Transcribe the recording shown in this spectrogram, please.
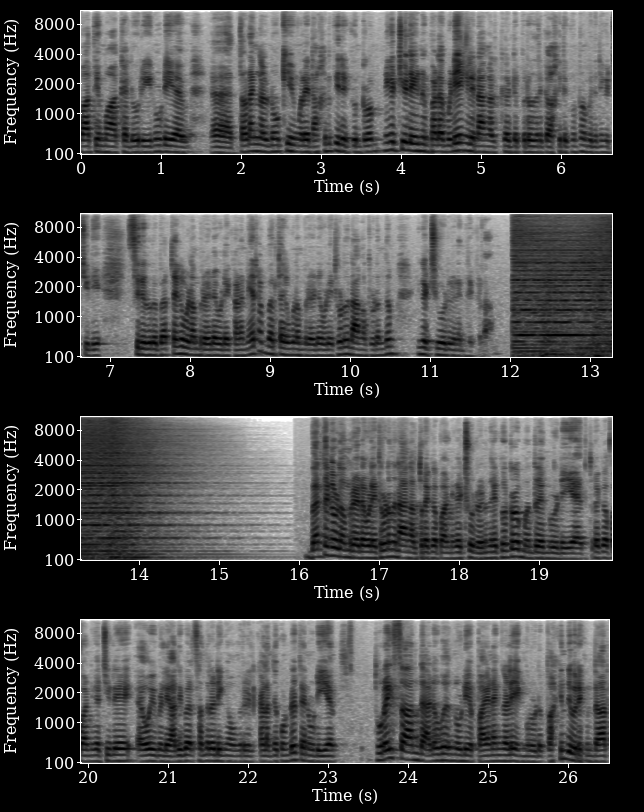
பாத்திமா கல்லூரியினுடைய தடங்கள் நோக்கி உங்களை நகர்த்தி இருக்கின்றோம் நிகழ்ச்சியில் இன்னும் பல விடயங்களை நாங்கள் கேட்டு பெறுவதற்காக இருக்கின்றோம். இந்த நிகழ்ச்சியிலே சிறிது ஒரு வர்த்தக விளம்பர இடைவெளிக்கான நேரம் வர்த்தக விளம்பர இடைவெளியோடு தொடர்ந்து நாங்கள் தொடர்ந்தும் நிகழ்ச்சியோடு இணைந்திருக்கலாம். வர்த்தக விளம்பர இடைவெளி தொடர்ந்து நாங்கள் துறைக்கப்பால் நிகழ்ச்சியோடு இருந்திருக்கின்றோம் என்று எங்களுடைய துறைக்கப்பால் நிகழ்ச்சியிலே அஹ், ஓய்வு அதிபர் சந்திரலிங்கம் அவர்கள் கலந்து கொண்டு தன்னுடைய துறை சார்ந்த அனுபவங்களுடைய பயணங்களை எங்களோடு பகிர்ந்து வருகின்றார்.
